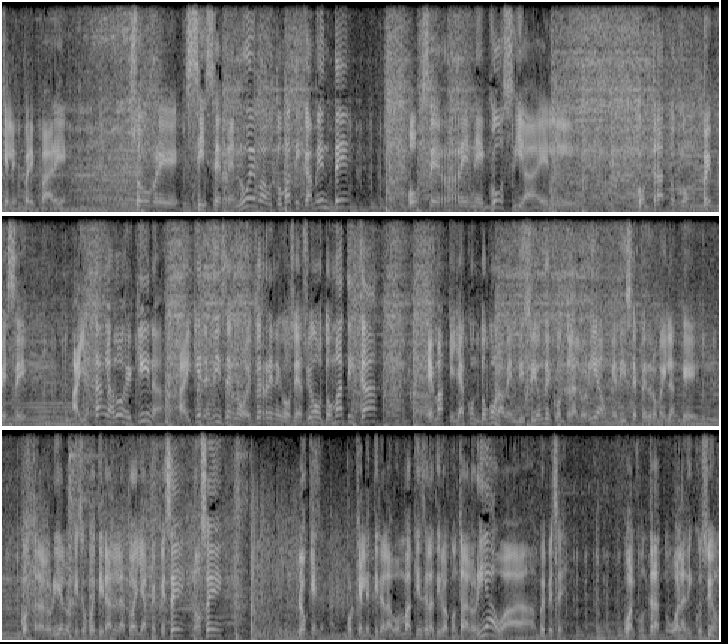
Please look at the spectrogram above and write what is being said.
que les preparé sobre si se renueva automáticamente o se renegocia el contrato con PPC. Ahí están las dos esquinas. Hay quienes dicen, no, esto es renegociación automática. Es más que ya contó con la bendición de Contraloría, aunque dice Pedro Mailán que Contraloría lo que hizo fue tirarle la toalla a PPC, no sé. Lo que, ¿Por qué le tira la bomba? ¿A quién se la tiró? ¿A Contraloría o a PPC? ¿O al contrato? ¿O a la discusión?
